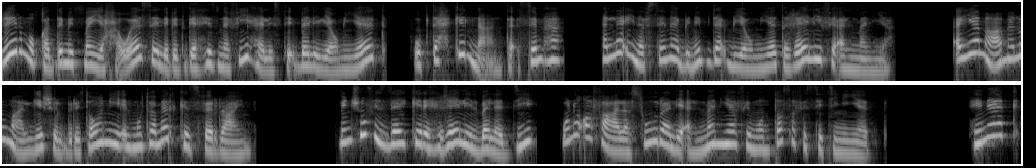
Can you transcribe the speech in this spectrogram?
غير مقدمة مي حواس اللي بتجهزنا فيها لاستقبال اليوميات وبتحكي لنا عن تقسيمها هنلاقي نفسنا بنبدأ بيوميات غالي في ألمانيا. أيام عمله مع الجيش البريطاني المتمركز في الراين بنشوف إزاي كره غالي البلد دي ونقف على صورة لألمانيا في منتصف الستينيات. هناك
